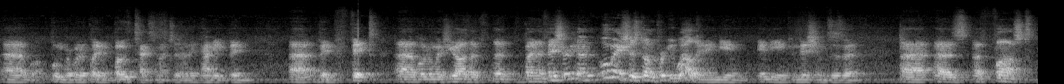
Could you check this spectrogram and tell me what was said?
uh, well, Bumrah would have played in both test matches, I think, had he been uh, been fit. Uh, but Umesh Yadav, the beneficiary, and Umesh has done pretty well in Indian Indian conditions as a uh, as a fast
